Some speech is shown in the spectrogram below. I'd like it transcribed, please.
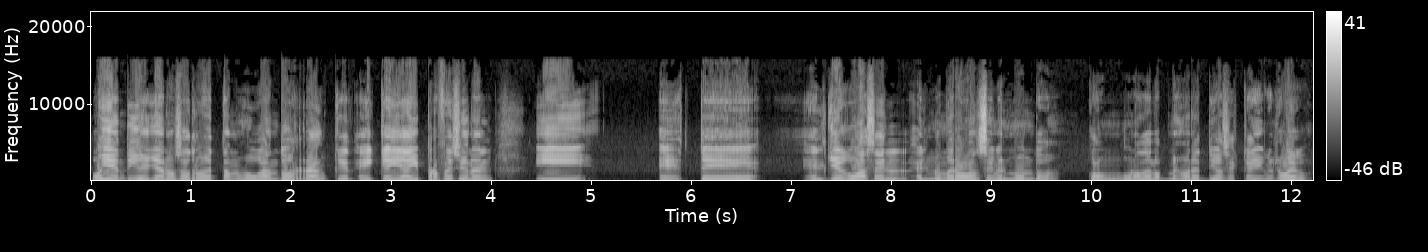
Hoy en día ya nosotros estamos jugando Ranked, AKA profesional. Y este, él llegó a ser el número 11 en el mundo con uno de los mejores dioses que hay en el juego.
